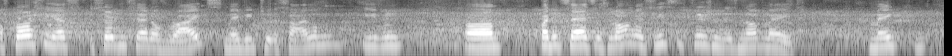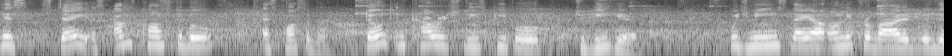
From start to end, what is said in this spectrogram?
of course he has a certain set of rights, maybe to asylum even, um, but it says as long as this decision is not made, make his stay as uncomfortable as possible. Don't encourage these people to be here, which means they are only provided with the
